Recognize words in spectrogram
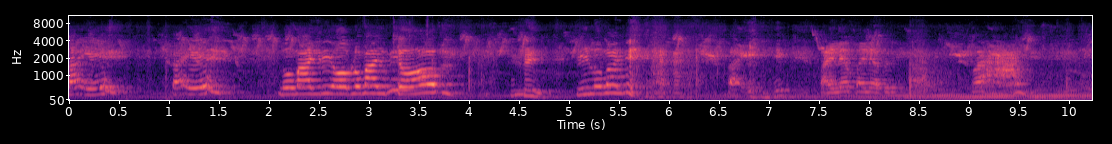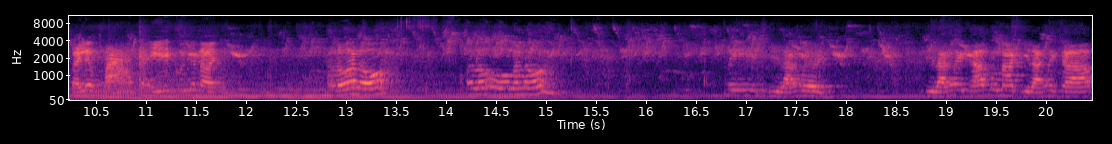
ตายเอ๋ตาเอ๋โลมาอยู่นี่โอมโลมาอยู่พี่โอมนี่โลมาอยู่นี่ไปไปแล้วไปแล้วตัวนี้ว้ยไปเร็วมาตาเอ๋คุยกันหน่อยฮัลโหลฮัลโหล ฮัลโหลโอมฮัลโหลนี่ขี่หลังเลยขี่หลังเลยครับลงมาขี่หลังเลยครับ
